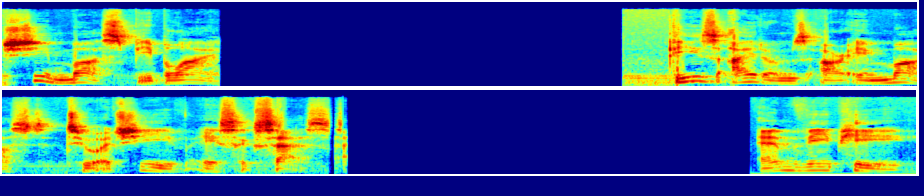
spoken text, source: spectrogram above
She must be blind. These items are a must to achieve a success. MVP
